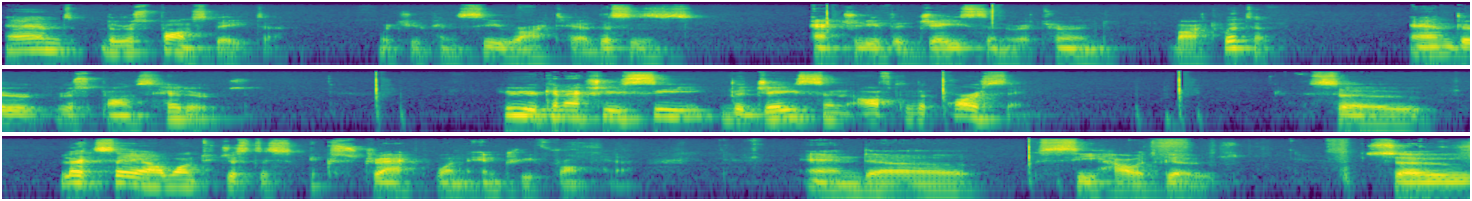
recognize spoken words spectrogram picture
and the response data, which you can see right here. This is actually the JSON returned by Twitter and their response headers. Here you can actually see the JSON after the parsing. So let's say I want to just extract one entry from here and uh, see how it goes. So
